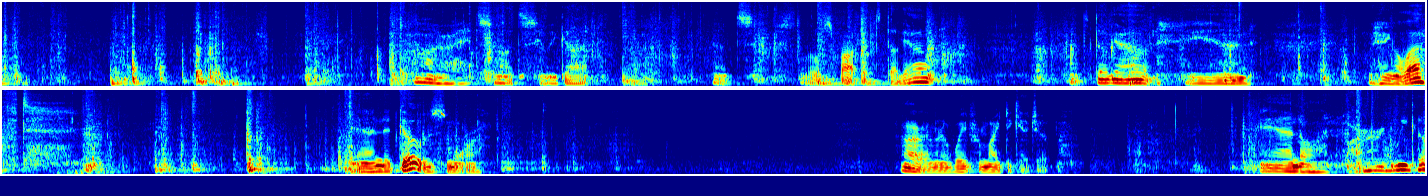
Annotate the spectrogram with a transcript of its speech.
All right, so let's see, we got, just a little spot that's dug out. That's dug out, and we hang a left. And it goes more. All right, I'm gonna wait for Mike to catch up. And onward we go.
